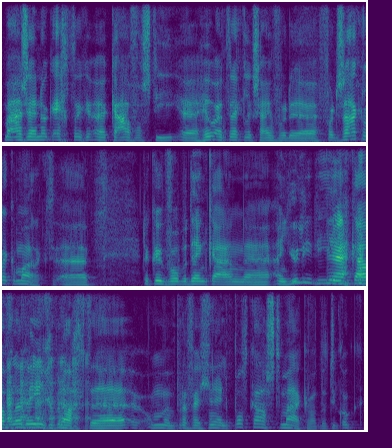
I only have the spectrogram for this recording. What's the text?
Maar er zijn ook echt uh, kavels die uh, heel aantrekkelijk zijn voor de, voor de zakelijke markt. Uh, dan kun je bijvoorbeeld denken aan, aan jullie die een kavel hebben ingebracht om een professionele podcast te maken. Wat natuurlijk ook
